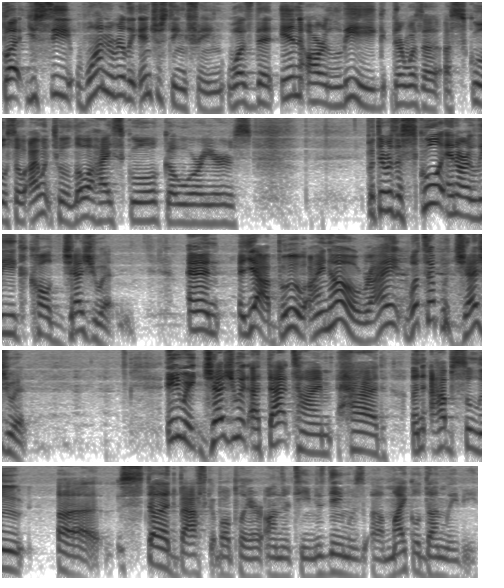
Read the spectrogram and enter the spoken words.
But you see, one really interesting thing was that in our league, there was a, a school. So I went to Aloha High School, Go Warriors. But there was a school in our league called Jesuit. And yeah, boo, I know, right? What's up with Jesuit? Anyway, Jesuit at that time had an absolute stud basketball player on their team. His name was uh, Michael Dunleavy.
